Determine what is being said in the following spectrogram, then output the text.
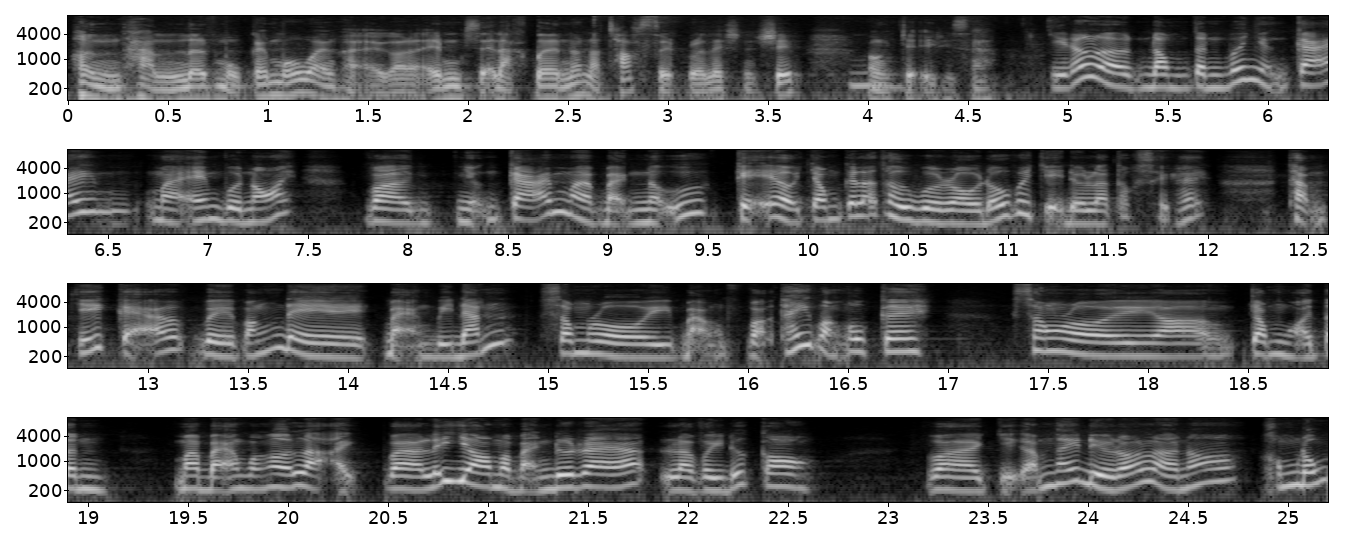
hình thành lên một cái mối quan hệ gọi là em sẽ đặt tên nó là toxic relationship. Còn chị thì sao? Chị rất là đồng tình với những cái mà em vừa nói và những cái mà bạn nữ kể ở trong cái lá thư vừa rồi đối với chị đều là toxic hết. Thậm chí cả về vấn đề bạn bị đánh xong rồi bạn vẫn thấy vẫn ok. Xong rồi ờ, uh, chồng ngoại tình mà bạn vẫn ở lại. Và lý do mà bạn đưa ra là vì đứa con. Và chị cảm thấy điều đó là nó không đúng.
